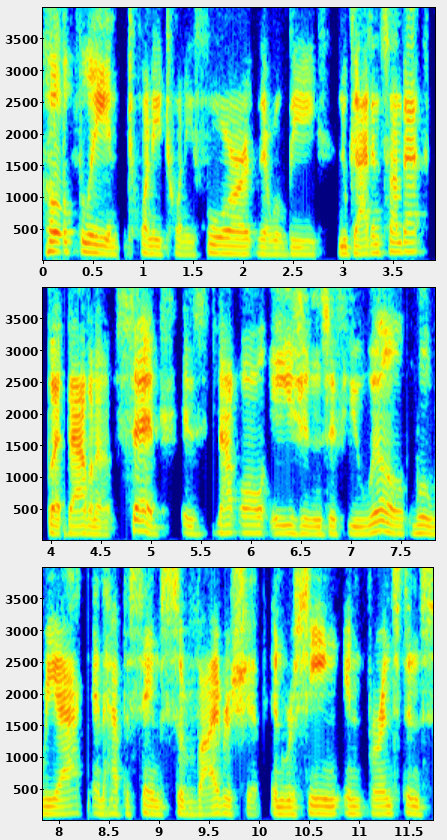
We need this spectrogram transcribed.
Hopefully, in 2024, there will be new guidance on that. But Bhavana said is not all Asians, if you will, will react and have the same survivorship. And we're seeing, in for instance,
